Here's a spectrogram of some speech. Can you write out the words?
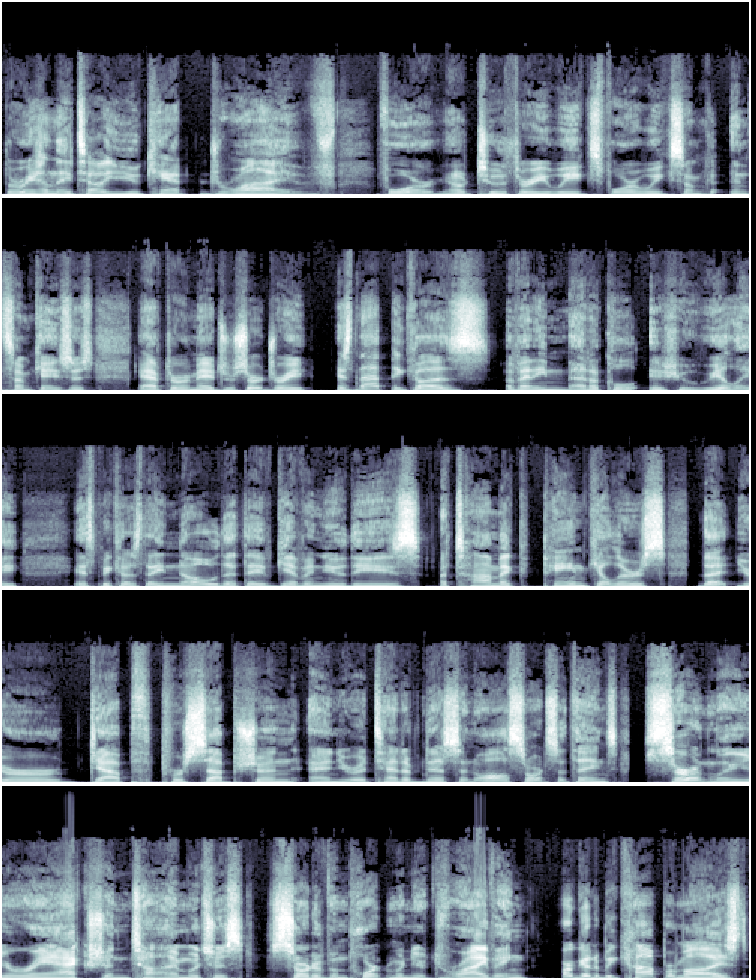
The reason they tell you you can't drive for you know two, three weeks, four weeks, some in some cases after a major surgery is not because of any medical issue. Really, it's because they know that they've given you these atomic painkillers that your depth perception and your attentiveness and all sorts of things, certainly your reaction time, which is sort of important when you're driving, are going to be compromised.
